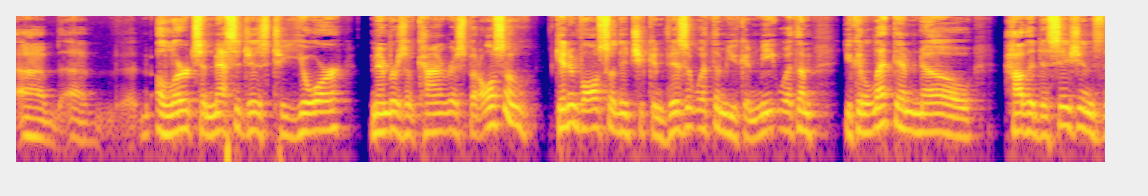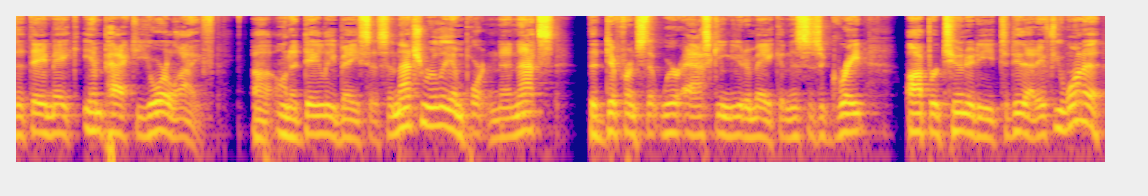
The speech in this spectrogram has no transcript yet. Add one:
uh, uh, alerts and messages to your members of Congress, but also get involved so that you can visit with them, you can meet with them, you can let them know how the decisions that they make impact your life uh, on a daily basis, and that's really important. And that's the difference that we're asking you to make. And this is a great opportunity to do that. If you want to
